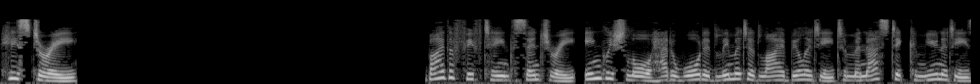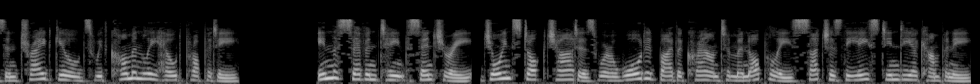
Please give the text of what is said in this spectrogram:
History. By the 15th century, English law had awarded limited liability to monastic communities and trade guilds with commonly held property. In the 17th century, joint stock charters were awarded by the Crown to monopolies such as the East India Company.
